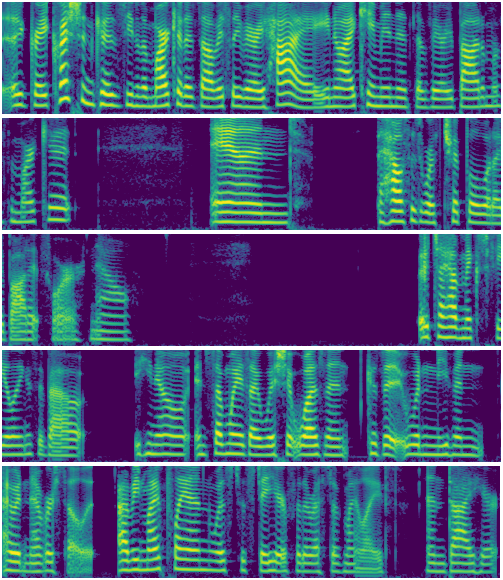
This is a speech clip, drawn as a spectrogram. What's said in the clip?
a great question because you know the market is obviously very high. You know, I came in at the very bottom of the market, and the house is worth triple what I bought it for now, which I have mixed feelings about. You know, in some ways, I wish it wasn't because it wouldn't even. I would never sell it. I mean, my plan was to stay here for the rest of my life and die here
